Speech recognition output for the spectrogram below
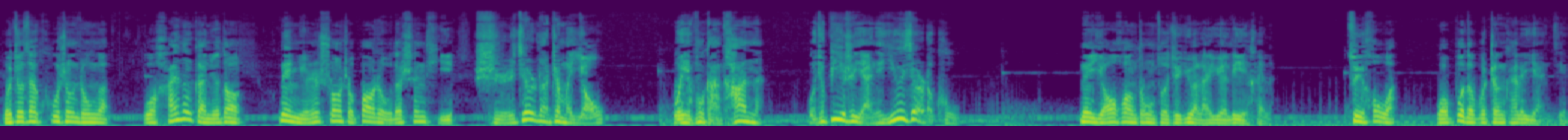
我就在哭声中啊，我还能感觉到那女人双手抱着我的身体，使劲的这么摇。我也不敢看呢，我就闭着眼睛一个劲儿的哭。那摇晃动作就越来越厉害了，最后啊，我不得不睁开了眼睛。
